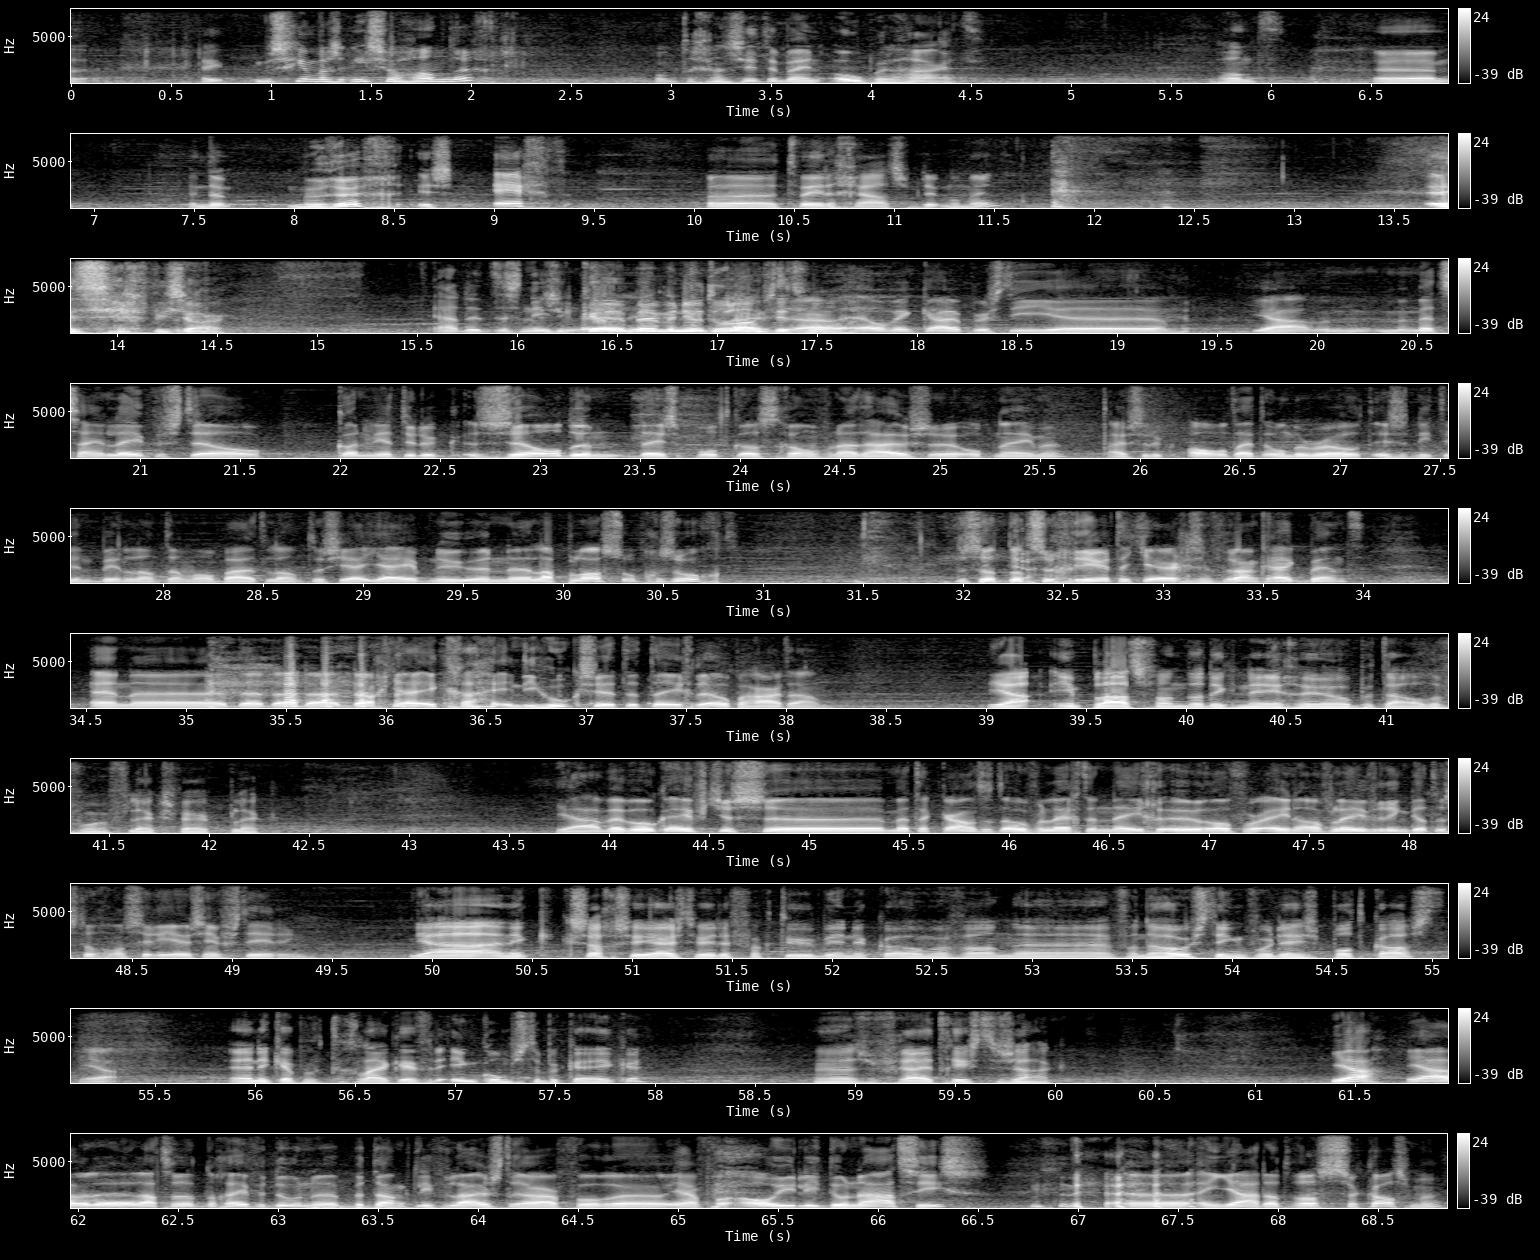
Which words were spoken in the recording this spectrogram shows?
de... Misschien was het niet zo handig om te gaan zitten bij een open haard. Want ehm, de, mijn rug is echt eh, tweede graads op dit moment. het is echt bizar. Ja, dit is niet... Dus ik, eh, ben benieuwd hoe lang dit volhoudt. Elwin Kuipers, die... ja, met zijn levensstijl kan hij natuurlijk zelden deze podcast gewoon vanuit huis eh, opnemen. Hij is natuurlijk altijd on the road. Is het niet in het binnenland dan wel buitenland. Dus jij, jij hebt nu een eh, Laplace opgezocht. Dus dat, dat Ja. suggereert dat je ergens in Frankrijk bent. En eh, daar, dacht jij, ik ga in die hoek zitten tegen de open haard aan. Ja, in plaats van dat ik 9 euro betaalde voor een flexwerkplek. Ja, we hebben ook eventjes met de accountant overlegd. En 9 euro voor één aflevering, dat is toch wel een serieuze investering. Ja, en ik, ik zag zojuist weer de factuur binnenkomen van, eh, van de hosting voor deze podcast. Ja. En ik heb ook tegelijk even de inkomsten bekeken. Eh, dat is een vrij trieste zaak. Ja, ja eh, laten we dat nog even doen. Bedankt, lieve luisteraar, voor, ja, voor al jullie donaties. En ja, dat was sarcasme.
